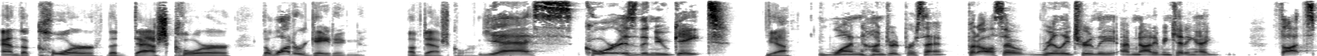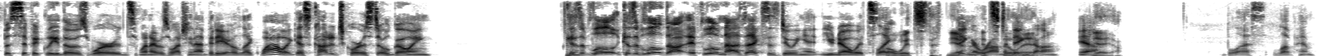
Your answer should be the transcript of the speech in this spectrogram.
and the core, the dash core, the water gating of dash core. Yes, core is the new gate. Yeah, 100%. But also, really, truly, I'm not even kidding. I thought specifically those words when I was watching that video. Like, wow, I guess cottage core is still going. Because if Lil, because if Lil, Do- if Lil Nas X is doing it, you know it's like oh, it's yeah, ding a it's rama ding in. dong. Yeah. yeah, yeah. Bless. Love him.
